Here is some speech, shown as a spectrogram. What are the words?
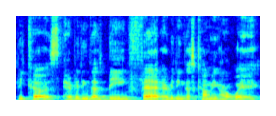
because everything that's being fed, everything that's coming our way.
